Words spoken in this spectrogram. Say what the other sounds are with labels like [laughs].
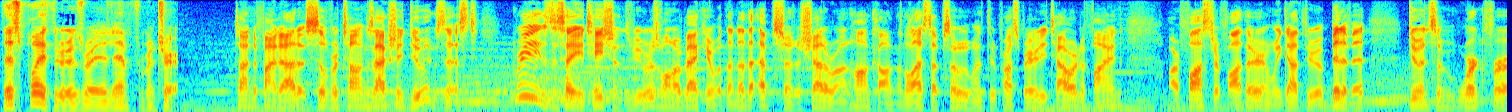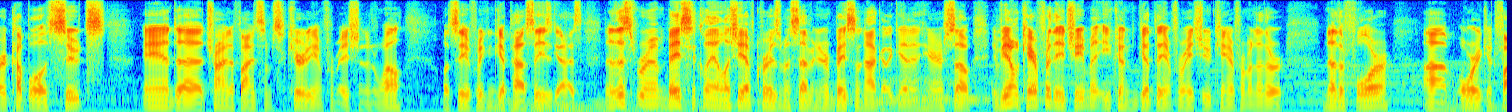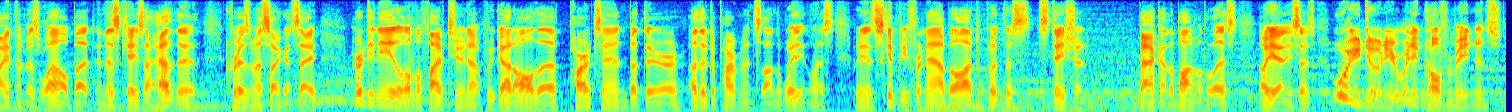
This playthrough is rated M for mature. Time to find out if silver tongues actually do exist. Greetings and salutations, viewers. Are back here with another episode of Shadowrun Hong Kong. In the last episode, we went through Prosperity Tower to find our foster father, and we got through a bit of it, doing some work for a couple of suits and uh, trying to find some security information. And well, let's see if we can get past these guys. Now, this room, basically, unless you have Charisma 7, you're basically not going to get in here. So, if you don't care for the achievement, you can get the information you can from another another floor um, or you can fight them as well. But in this case, I have the charisma, so I can say, "Heard you need a level five tune-up. We've got all the parts in, but there are other departments on the waiting list. We can skip you for now, but I'll have to put this station back on the bottom of the list." Oh yeah, and he says, "What are you doing here? We didn't call for maintenance."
